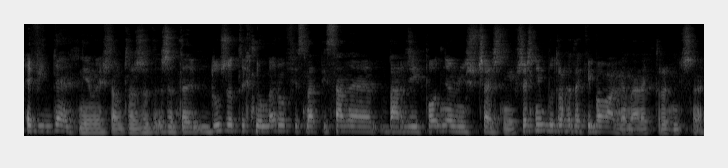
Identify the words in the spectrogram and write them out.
ewidentnie myślą to, że, że te, dużo tych numerów jest napisane bardziej pod nią niż wcześniej. Wcześniej był trochę taki bałagan elektroniczny,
